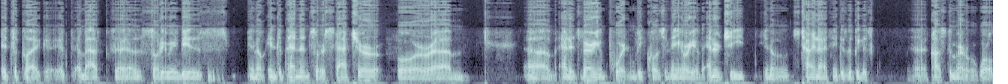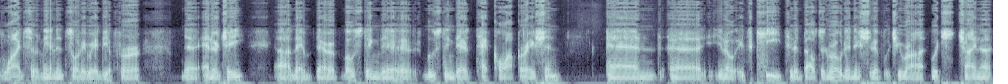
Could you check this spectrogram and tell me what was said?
it's a plague about uh, Saudi Arabia's, you know, independence or stature, or um, um, and it's very important because in the area of energy, you know, China I think is the biggest uh, customer worldwide, certainly, and in Saudi Arabia for the energy. Uh, they, they're boasting their boosting their tech cooperation, and uh, you know it's key to the Belt and Road Initiative, which Iran, which China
